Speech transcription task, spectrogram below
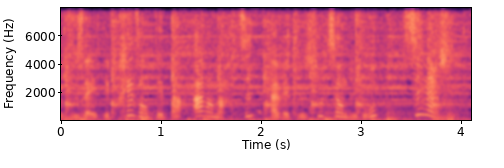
vous a été présenté par Alain Marty avec le soutien du groupe Synergie.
